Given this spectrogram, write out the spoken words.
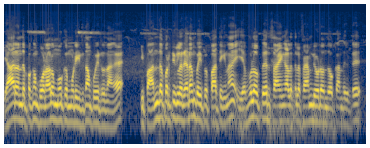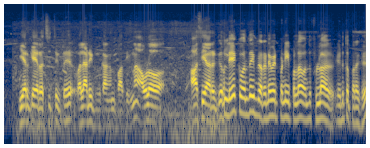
யார் அந்த பக்கம் போனாலும் மூக்க மூடிக்கிட்டு தான் போயிட்டு இருந்தாங்க. இப்போ அந்த பர்டிகுலர் இடம் போய் இப்போ பார்த்தீங்கன்னா எவ்வளோ பேர் சாயங்காலத்தில் ஃபேமிலியோடு வந்து உட்காந்துக்கிட்டு இயற்கையை ரசிச்சுக்கிட்டு விளையாடிட்டு இருக்காங்கன்னு பார்த்தீங்கன்னா அவ்வளோ ஆசையாக இருக்குது லேக் வந்து இப்போ ரெனோவேட் பண்ணி இப்போல்லாம் வந்து ஃபுல்லாக எடுத்த பிறகு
